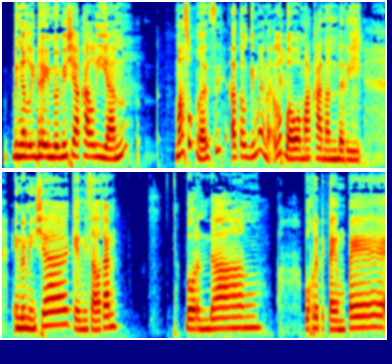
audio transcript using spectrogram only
dengan lidah Indonesia kalian masuk nggak sih? Atau gimana? Lo bawa makanan dari Indonesia kayak misalkan bawa rendang bawa keripik tempe.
